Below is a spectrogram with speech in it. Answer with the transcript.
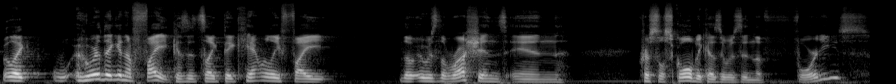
But like, who are they going to fight? Because it's like they can't really fight. Though it was the Russians in Crystal Skull because it was in the 40s,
